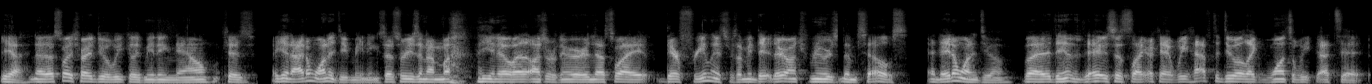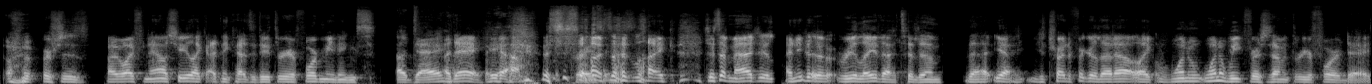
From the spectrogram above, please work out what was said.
Yeah, no, that's why I try to do a weekly meeting now because again, I don't want to do meetings. That's the reason I'm, you know, an entrepreneur, and that's why they're freelancers. I mean, they're, they're entrepreneurs themselves, and they don't want to do them. But at the end of the day, it's just like, okay, we have to do it like once a week. That's it. Versus my wife now, she like I think has to do three or four meetings a day? A day. Yeah. so, so it's like, just imagine, I need to relay that to them that, yeah, you try to figure that out like one, one a week versus having three or four a day.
